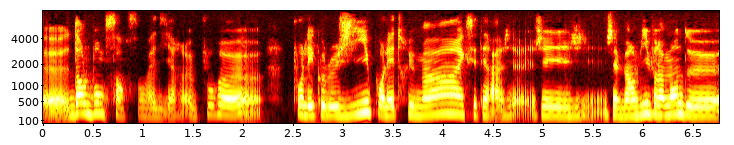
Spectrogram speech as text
euh, dans le bon sens, on va dire, pour, euh, pour l'écologie, pour l'être humain, etc. J'avais envie vraiment de,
